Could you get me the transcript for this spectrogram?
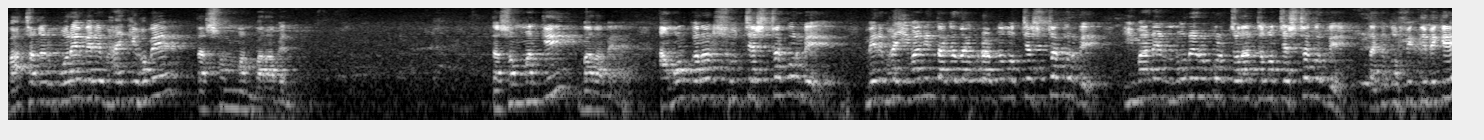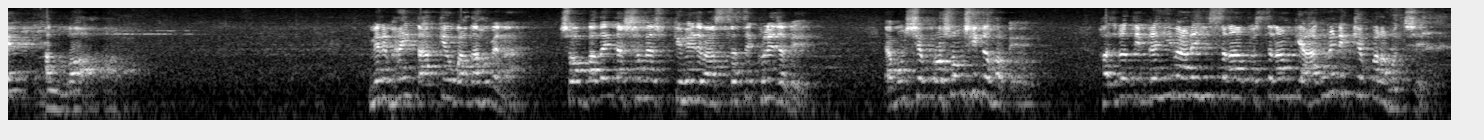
বাঁচানোর পরে মেরে ভাই কি হবে? তার সম্মান বাড়াবেন। তার সম্মান কি? বাড়াবেন। আমল করার সুচেষ্টা করবে। মেরে ভাই ইমানি তাকাদা ওঠার জন্য চেষ্টা করবে। ইমানের নূরের উপর চলার জন্য চেষ্টা করবে। তাকে তৌফিক দিবে কে? আল্লাহ। মেরে ভাই, তার কেউ বাধা হবে না। সব বাধাই তার সামনে কি হয়ে যাবে? আস্তে আস্তে খুলে যাবে। এবং সে প্রশংসিত হবে। হজরত ইব্রাহিম আলহিসামকে আগুনে নিক্ষেপ করা হচ্ছে।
